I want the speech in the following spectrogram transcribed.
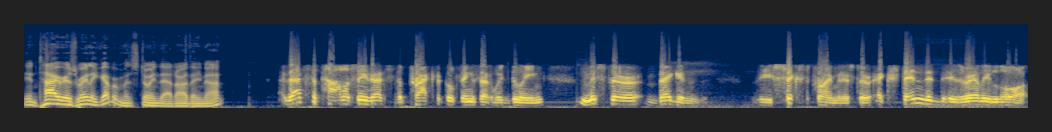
The entire Israeli government's doing that, are they not? That's the policy, that's the practical things that we're doing. Mr. Begin, the sixth prime minister, extended Israeli law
